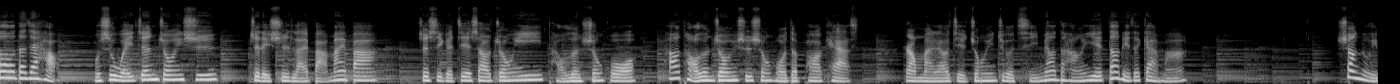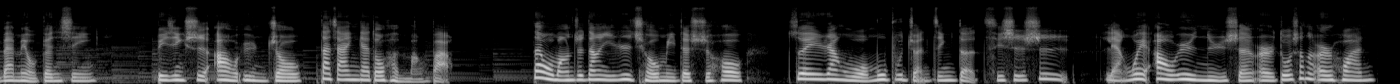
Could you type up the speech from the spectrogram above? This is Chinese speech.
Hello，大家好，我是维珍中医师，这里是来把脉吧，这是一个介绍中医、讨论生活，还有讨论中医师生活的 Podcast，让我们来了解中医这个奇妙的行业到底在干嘛。上个礼拜没有更新，毕竟是奥运周，大家应该都很忙吧。在我忙着当一日球迷的时候，最让我目不转睛的，其实是两位奥运女神耳朵上的耳环。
